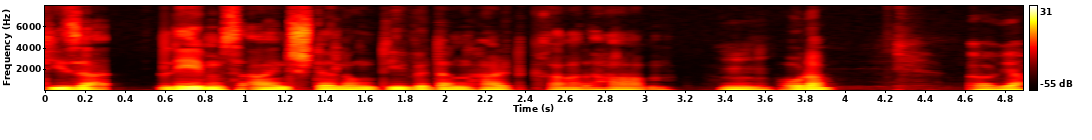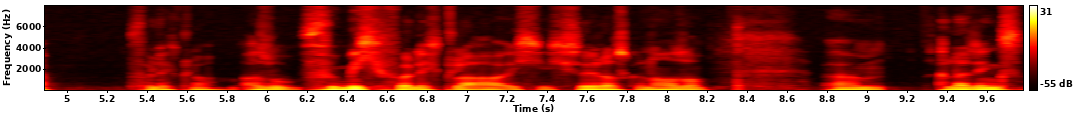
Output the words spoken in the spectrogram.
diese Lebenseinstellung, die wir dann halt gerade haben. Mhm. Oder? Äh, ja, völlig klar. Also für mich völlig klar. Ich, ich sehe das genauso. Ähm, allerdings,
